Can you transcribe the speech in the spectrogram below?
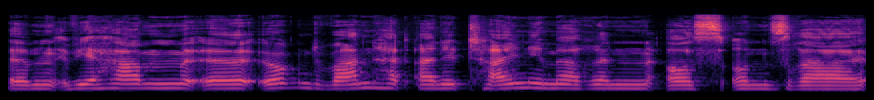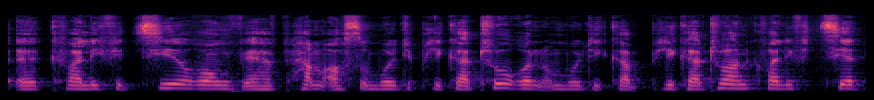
Ähm, wir haben äh, irgendwann hat eine Teilnehmerin aus unserer äh, Qualifizierung, wir haben auch so Multiplikatoren und Multiplikatoren qualifiziert,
